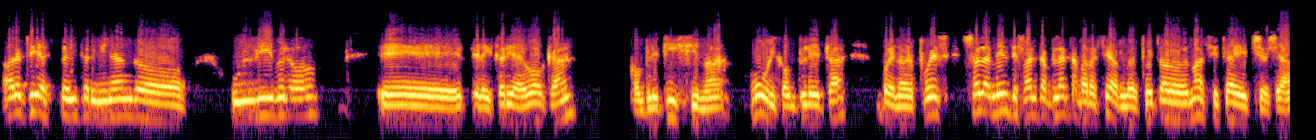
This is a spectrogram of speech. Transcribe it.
ahora estoy, estoy terminando un libro eh, de la historia de Boca, completísima, muy completa, bueno, después solamente falta plata para hacerlo, después todo lo demás está hecho ya,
